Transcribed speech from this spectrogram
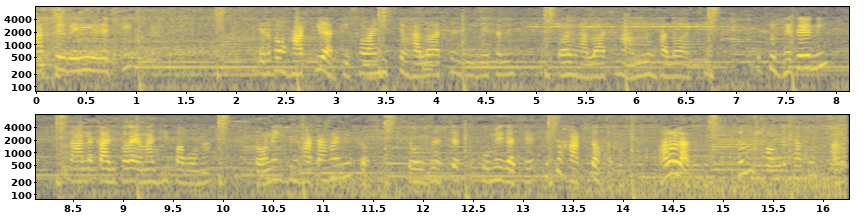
হাঁটতে বেরিয়ে গেছি। এরকম হাঁটি আর কি, সবাই নিশ্চয়ই ভালো আছেন যেখানে সবাই ভালো আছেন, আমিও ভালো আছি। একটু হেঁটে নিই নাহলে কাজ করা এনার্জি পাবো না। তো অনেকদিন হাঁটা হয়নি তো তো অভ্যাসটা একটু কমে গেছে, কিন্তু হাঁটতে হবে, ভালো লাগবে। চলুন সঙ্গে থাকুন আরও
